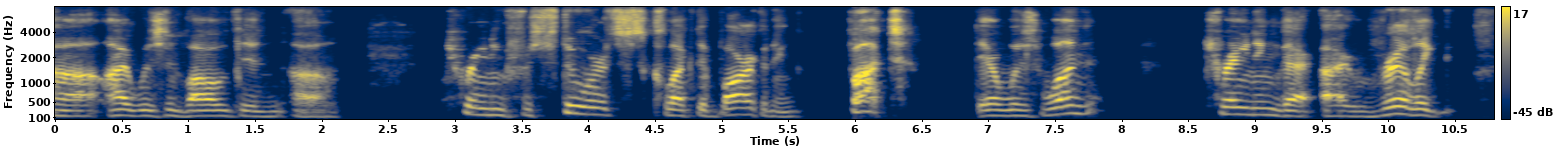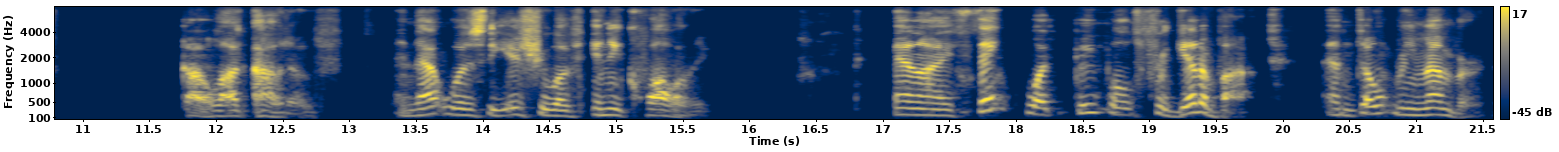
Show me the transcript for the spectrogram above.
uh, I was involved in uh, training for stewards, collective bargaining. But there was one training that I really got a lot out of, and that was the issue of inequality. And I think what people forget about and don't remember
